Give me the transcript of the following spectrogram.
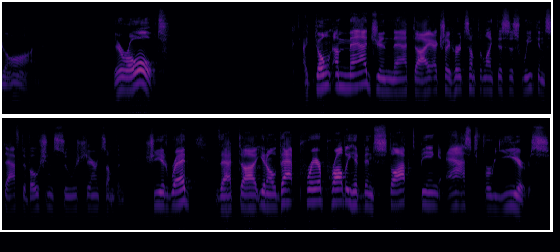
John. They're old. I don't imagine that. I actually heard something like this this week in staff devotion. Sue was sharing something she had read that, uh, you know, that prayer probably had been stopped being asked for years.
